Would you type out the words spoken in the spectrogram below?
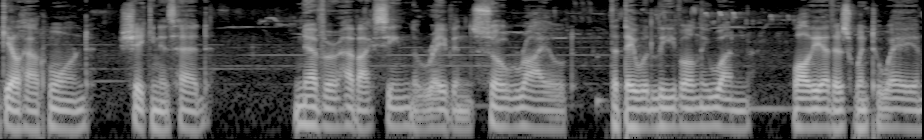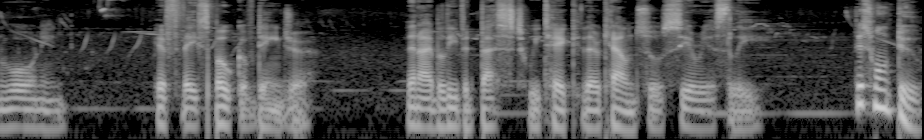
Galehout warned, shaking his head. Never have I seen the ravens so riled that they would leave only one, while the others went away in warning. If they spoke of danger, then I believe it best we take their counsel seriously. This won't do,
